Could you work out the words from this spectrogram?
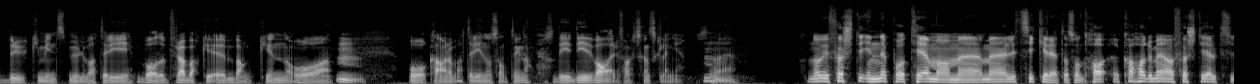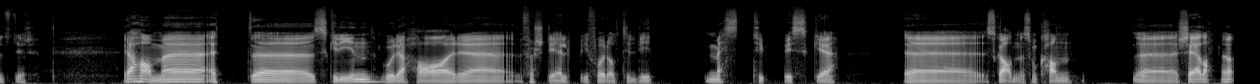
bruke minst mulig batteri, både fra banken og, Mm. og kamerabatterien og sånne ting. da. Så de, de varer faktisk ganske lenge. Så Mm. det, Når vi først er inne på temaet med, med litt sikkerhet og sånt, ha, hva har du med av førstehjelpsutstyr? jeg har med et uh, skrin hvor jeg har uh, førstehjelp i forhold til de mest typiske skadene som kan eh, skje, da. Ja.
